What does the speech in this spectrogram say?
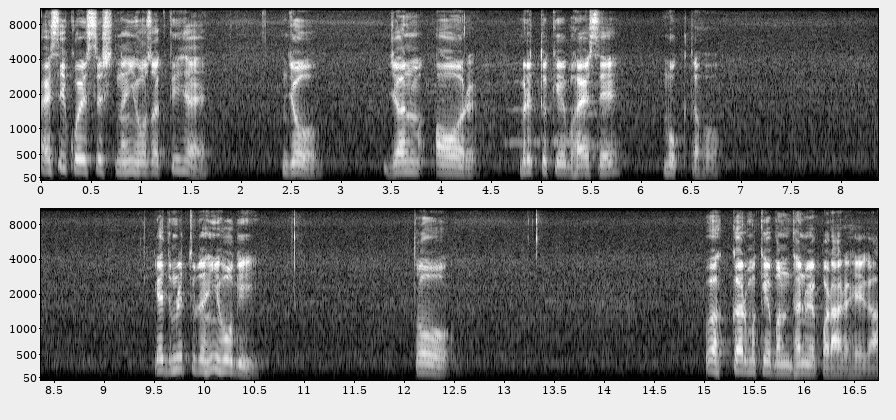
ऐसी कोई सृष्टि नहीं हो सकती है जो जन्म और मृत्यु के भय से मुक्त हो। यदि मृत्यु नहीं होगी तो वह कर्म के बंधन में पड़ा रहेगा।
